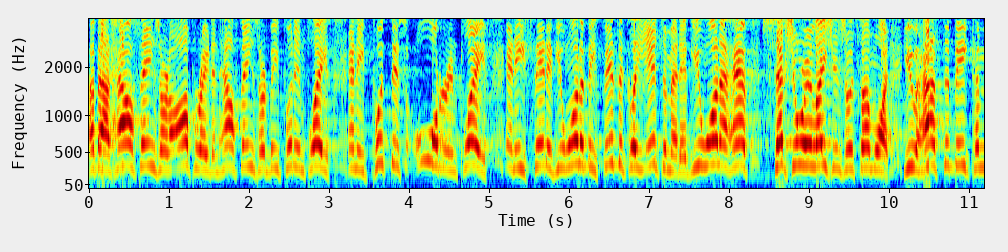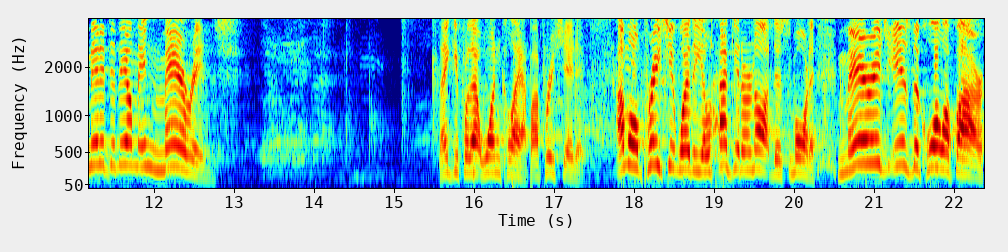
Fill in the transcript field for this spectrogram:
about how things are to operate and how things are to be put in place. And He put this order in place. And He said, if you want to be physically intimate, if you want to have sexual relations with someone, you have to be committed to them in marriage. Thank you for that one clap. I appreciate it. I'm going to preach it whether you like it or not this morning. Marriage is the qualifier.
